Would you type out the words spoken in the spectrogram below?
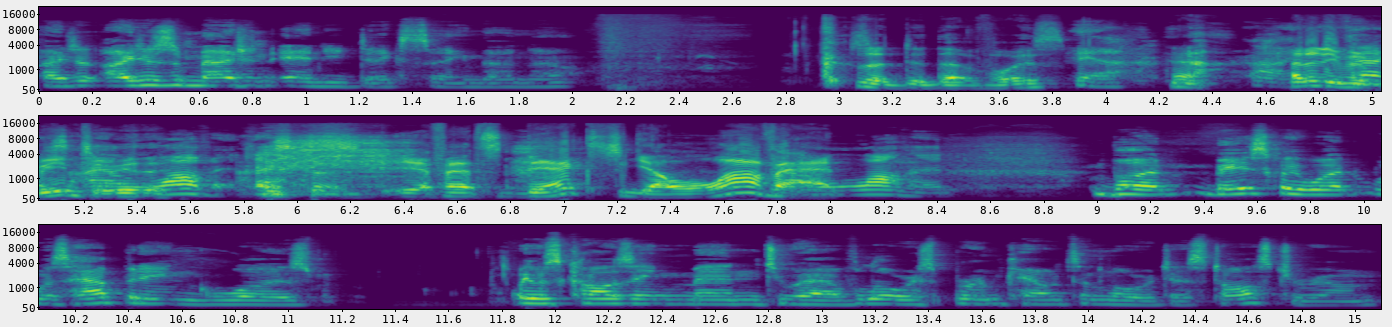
I just, I just imagine Andy Dick saying that now. Because I did that voice. Yeah, Yeah. I didn't even mean to I either. love it. if it's dicks, you love it. I love it. But basically, what was happening was it was causing men to have lower sperm counts and lower testosterone.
